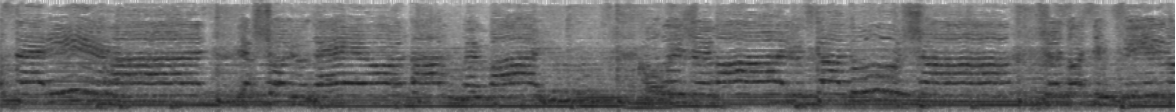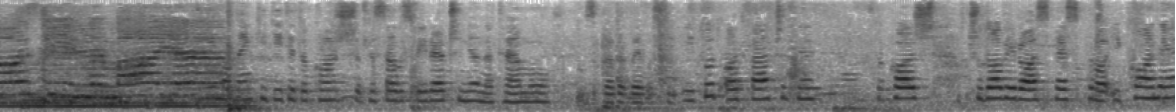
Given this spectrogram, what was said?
цим спостерігать, якщо людей отак вбивають, коли жива людська душа, вже зовсім цінності немає. Маленькі діти також писали свої речення на тему справедливості. І тут, от бачите, також чудовий розпис про ікони.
